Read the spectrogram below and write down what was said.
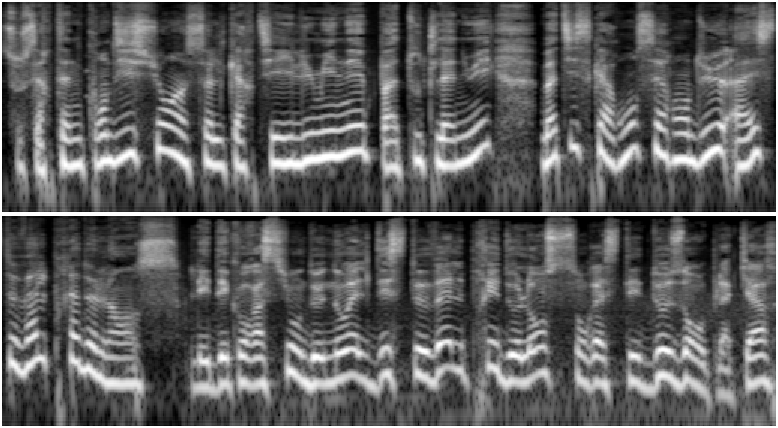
sous certaines conditions, un seul quartier illuminé, pas toute la nuit. Mathis Caron s'est rendu à Estevel près de Lens. Les décorations de Noël d'Estevel près de Lens sont restées deux ans au placard,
